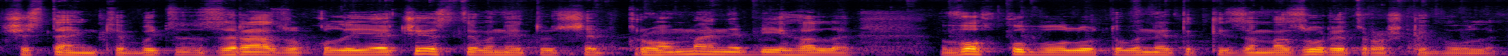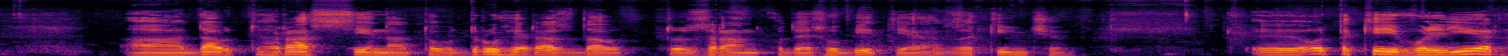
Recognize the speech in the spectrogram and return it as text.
чистеньке. Бо зразу, коли я чистив, вони тут ще кругом мене бігали, вогко було, то вони такі замазури трошки були. А дав раз сіна, то другий раз дав, то зранку десь обід я закінчив. Е, от такий вольєр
